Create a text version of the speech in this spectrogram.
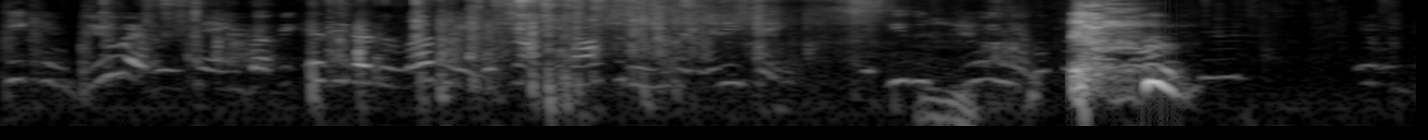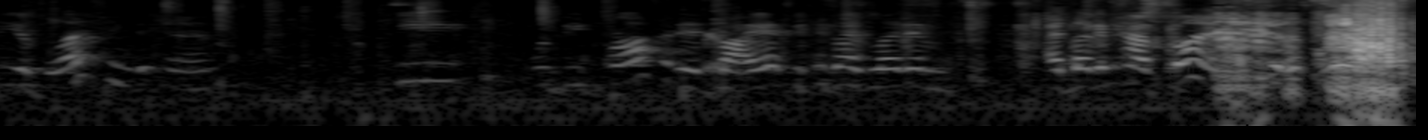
he can do everything, but because he doesn't love me, it's not profiting him anything. If he was doing it with the right attitude, it would be a blessing to him. He would be profited by it because I'd let him I'd let him have fun instead of work.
